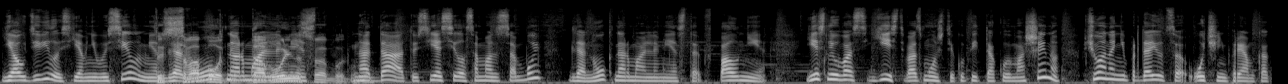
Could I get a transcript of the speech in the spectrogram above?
Я удивилась, я в него села, у меня то для свободно, ног нормально довольно место. свободно. На, да, то есть я села сама за собой, для ног нормально место, вполне. Если у вас есть возможность купить такую машину, почему она не продается очень прям как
